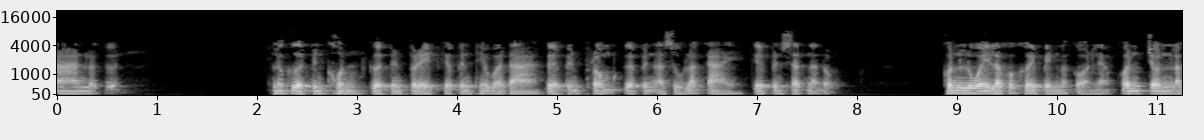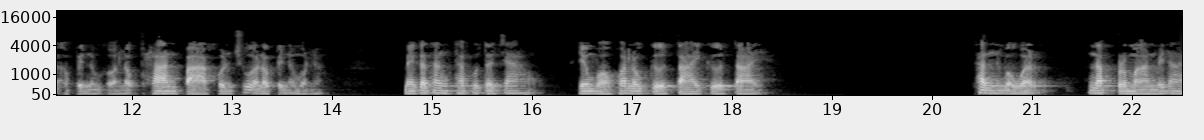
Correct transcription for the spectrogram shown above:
นานแล้วเกิน เราเกิดเป็นคน เกิดเป็นเปรต เกิดเป็นเทวดา เกิดเป็นพรหม เกิดเป็นอสูรกาย เกิดเป็นสัตว์นรก คนรวยเราก็เคยเป็นมาก่อนแล้ว คนจนเราก็เป็นมาก่อน เราพลานป่าคนชั่วเราเป็นมาหมดแล้ว แม้กระทั่งพระพุทธเจ้า ยังบอกว่าเราเกิดตายเกิดตาย ท่านบอกว่านับประมาณไม่ได้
